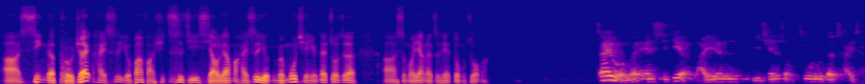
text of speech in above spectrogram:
啊、新的 project，还是有办法去刺激销量吗？还是有你们目前有在做这啊、什么样的这些动作吗？在我们 NCD 来源以前所注入的财产，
